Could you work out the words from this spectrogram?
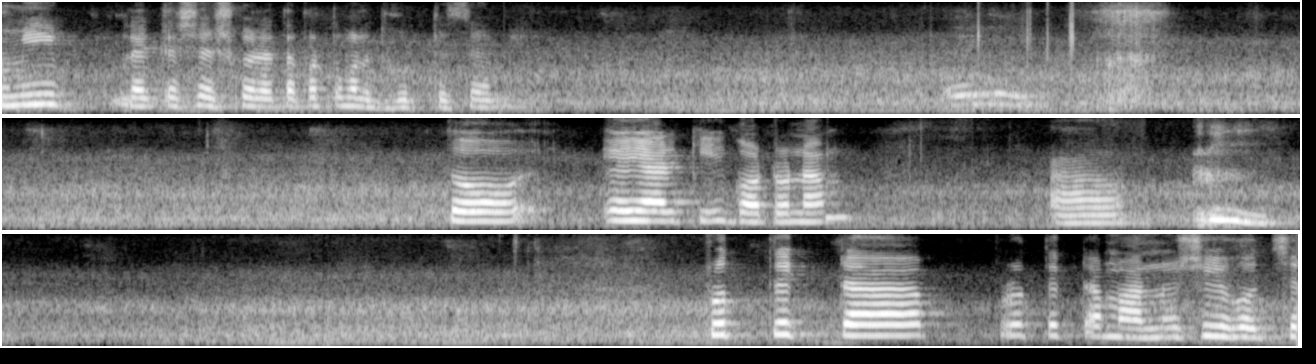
আমি লাইটটা শেষ করে তারপর তোমার ধরতেছে আমি। তো এই আর কি ঘটনা। প্রত্যেকটা প্রত্যেকটা মানুষই হচ্ছে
